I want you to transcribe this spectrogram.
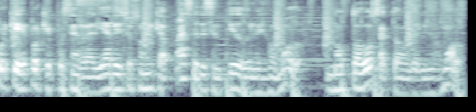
¿Por qué? Porque pues en realidad ellos son incapaces de sentir del mismo modo. No todos actuamos del mismo modo.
